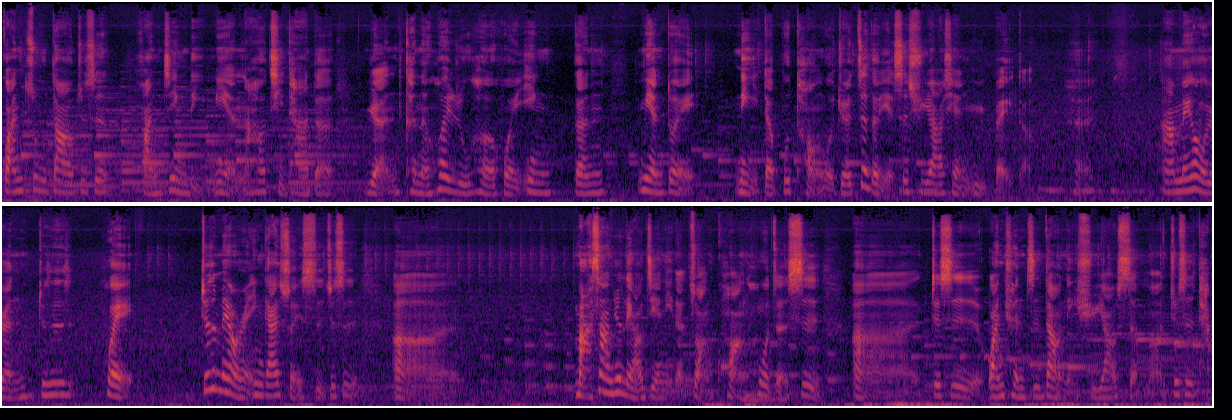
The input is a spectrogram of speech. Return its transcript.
关注到就是环境里面，然后其他的人可能会如何回应跟面对。你的不同，我觉得这个也是需要先预备的。嗯啊，没有人就是会，就是没有人应该随时就是呃，马上就了解你的状况，或者是呃，就是完全知道你需要什么。就是他，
